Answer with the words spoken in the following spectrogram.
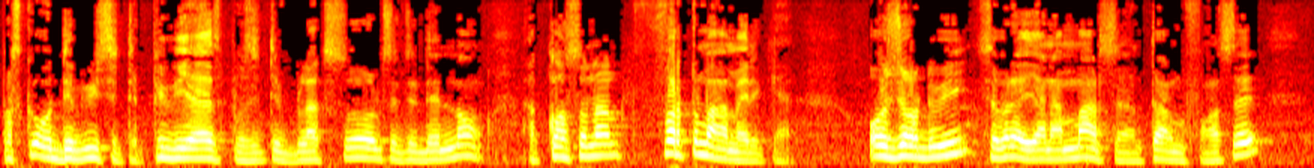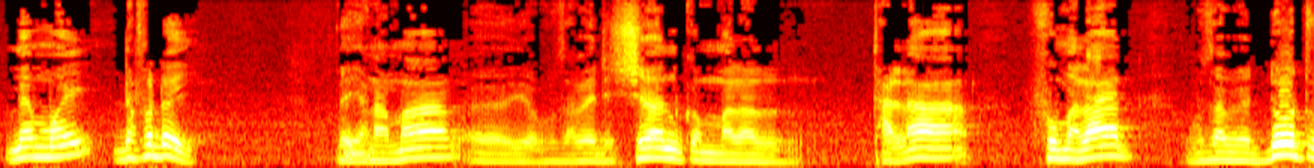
Parce qu'au début, c'était PBS, Positive Black Soul, c'était des noms à consonance fortement américains. Aujourd'hui, c'est vrai, marre, c'est un terme français, mais moi, dafa doy. Mais marre, euh, vous avez des jeunes comme Malal Tala, Fou Malade, vous avez d'autres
